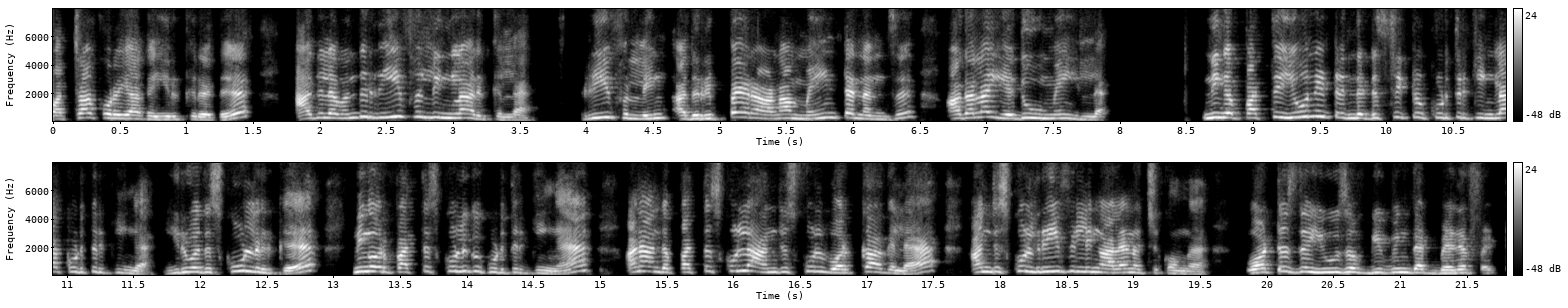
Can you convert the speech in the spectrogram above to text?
பற்றாக்குறையாக இருக்கிறது. அதுல வந்து ரீஃபில்லிங்லாம் இருக்குல்ல. ரீஃபில்லிங் அது ரிப்பேர் ஆனா மெயின்டெனன்ஸ் அதெல்லாம் எதுவுமே இல்லை. நீங்க பத்து யூனிட் இந்த டிஸ்ட்ரிக்ட் கொடுத்துருக்கீங்களா? கொடுத்துருக்கீங்க. இருபது ஸ்கூல் இருக்கு. நீங்க ஒரு பத்து ஸ்கூலுக்கு கொடுத்துருக்கீங்க. ஆனா அந்த பத்து ஸ்கூல்ல அஞ்சு ஸ்கூல் ஒர்க் ஆகல. அஞ்சு ஸ்கூல் ரீஃபில்லிங் ஆகலன்னு வச்சுக்கோங்க. What is the use of giving that benefit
